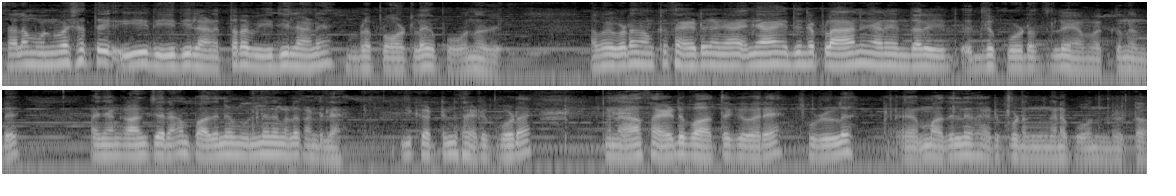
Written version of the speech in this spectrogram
സ്ഥലം മുൻവശത്ത് ഈ രീതിയിലാണ് ഇത്ര വീതിയിലാണ് നമ്മളെ പ്ലോട്ടിലേക്ക് പോകുന്നത്. അപ്പോൾ ഇവിടെ നമുക്ക് സൈഡ് ഞാൻ ഞാൻ ഇതിന്റെ പ്ലാൻ ഞാൻ എന്തായാലും ഇതിൽ കൂട്ടത്തിൽ ഞാൻ വെക്കുന്നുണ്ട്. അത് ഞാൻ കാണിച്ചു തരാം. അപ്പോൾ അതിന് മുന്നേ നിങ്ങൾ കണ്ടില്ലേ ഈ കെട്ടിന്റെ സൈഡിൽ കൂടെ ഇങ്ങനെ ആ സൈഡ് ഭാഗത്തേക്ക് വരെ ഫുള്ള് മതിലിന്റെ സൈഡിൽ കൂടെ ഇങ്ങനെ പോകുന്നുണ്ട് കേട്ടോ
